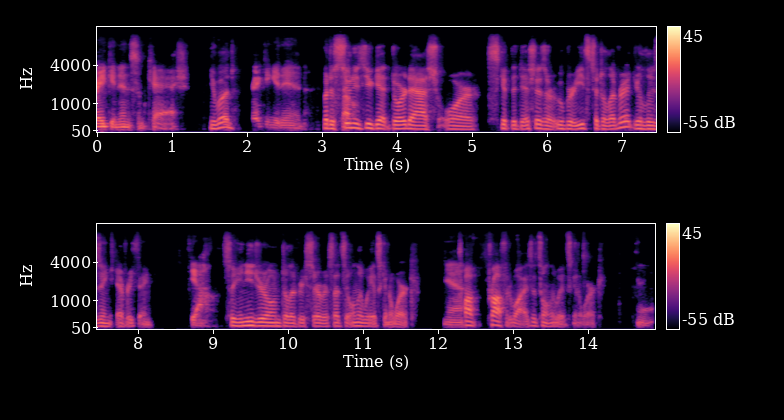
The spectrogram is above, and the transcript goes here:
raking in some cash. You would raking it in. But as so. soon as you get DoorDash or Skip the Dishes or Uber Eats to deliver it, you're losing everything. Yeah. So you need your own delivery service. That's the only way it's going to work. Yeah. Pro- profit wise, it's the only way it's going to work. Yeah.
